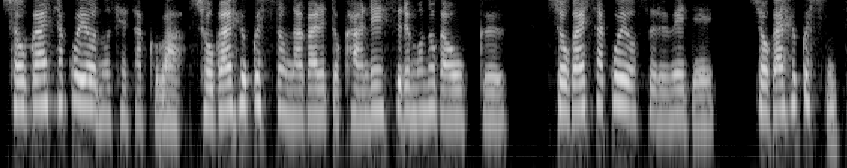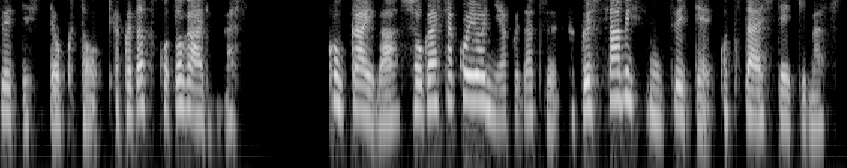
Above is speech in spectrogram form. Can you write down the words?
障害者雇用の施策は、障害福祉の流れと関連するものが多く、障害者雇用する上で、障害福祉について知っておくと役立つことがあります。今回は、障害者雇用に役立つ福祉サービスについてお伝えしていきます。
